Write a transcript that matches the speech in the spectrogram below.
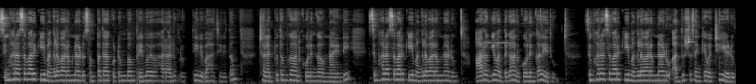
సింహరాశి వారికి మంగళవారం నాడు సంపద కుటుంబం ప్రేమ వ్యవహారాలు వృత్తి వివాహ జీవితం చాలా అద్భుతంగా అనుకూలంగా ఉన్నాయండి. సింహరాశి వారికి మంగళవారం నాడు ఆరోగ్యం అంతగా అనుకూలంగా లేదు. సింహరాశి వారికి మంగళవారం నాడు అదృష్ట సంఖ్య వచ్చి ఏడు.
